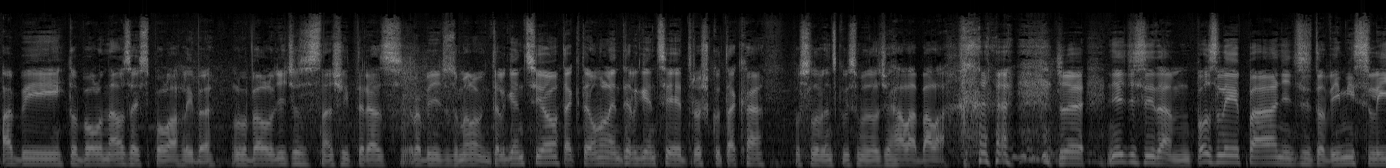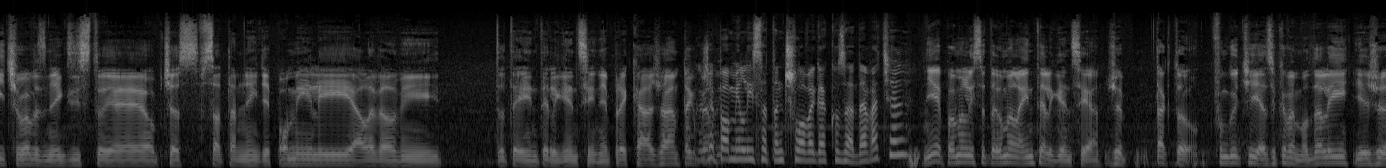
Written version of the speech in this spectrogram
aby to bolo naozaj spolahlivé. Lebo veľa ľudí, čo sa snaží teraz robiť niečo s umelou inteligenciou, tak tá umelá inteligencia je trošku taká, po Slovensku by som povedal, že halabala. že niečo si tam pozliepa, niečo si to vymyslí, čo vôbec neexistuje, občas sa tam niekde pomýli, ale veľmi to tej inteligencii neprekáža. Tak že pomýli sa ten človek ako zadavateľ? Nie, pomýli sa to umelá inteligencia. Že takto fungujú tie jazykové modely, je, že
